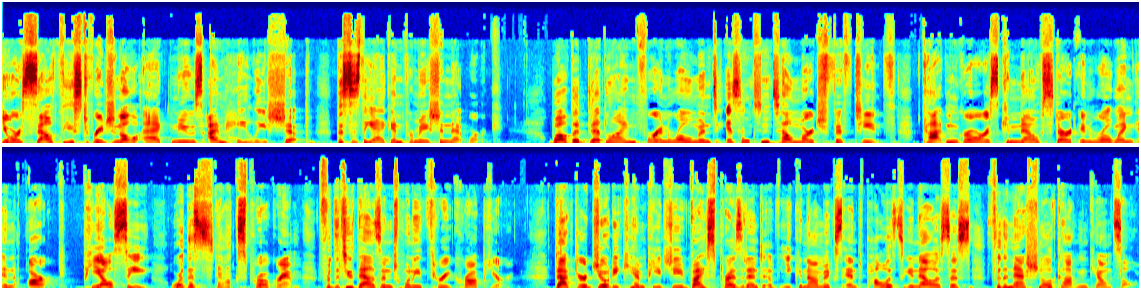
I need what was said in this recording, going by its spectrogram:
your Southeast Regional Ag News, I'm Haley Ship. This is the Ag Information Network. While the deadline for enrollment isn't until March 15th, cotton growers can now start enrolling in ARC, PLC, or the STAX program for the 2023 crop year. Dr. Jody Campiche, Vice President of Economics and Policy Analysis for the National Cotton Council.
